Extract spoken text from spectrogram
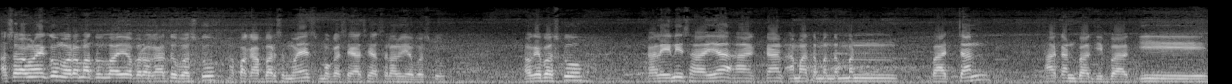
Assalamualaikum warahmatullahi wabarakatuh bosku. Apa kabar semuanya? Semoga sehat-sehat selalu ya bosku. Oke bosku. Kali ini saya akan sama teman-teman Bacan Akan bagi-bagi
